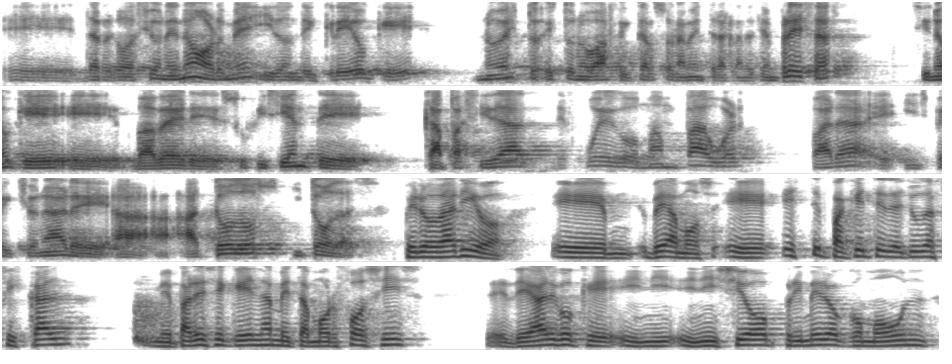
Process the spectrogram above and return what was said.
eh, de recaudación enorme y donde creo que no esto, esto no va a afectar solamente a las grandes empresas, sino que eh, va a haber suficiente capacidad de fuego, manpower, para eh, inspeccionar eh, a, todos y todas. Pero Darío, eh, veamos, este paquete de ayuda fiscal me parece que es la metamorfosis de algo que inició primero como un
